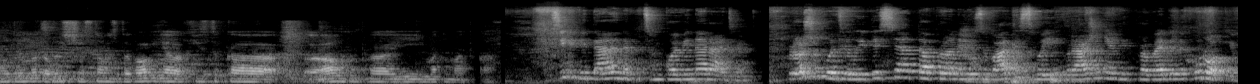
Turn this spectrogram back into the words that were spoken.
Володимирович, стан здоров'я, фізика, алгебра і математика. Всіх вітаю на підсумковій нараді. Прошу поділитися та проаналізувати свої враження від проведених уроків.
